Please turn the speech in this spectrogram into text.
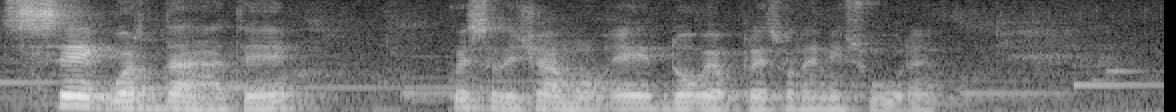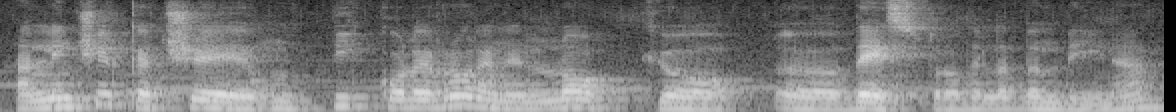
Se guardate questo diciamo è dove ho preso le misure. All'incirca c'è un piccolo errore nell'occhio eh, destro della bambina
